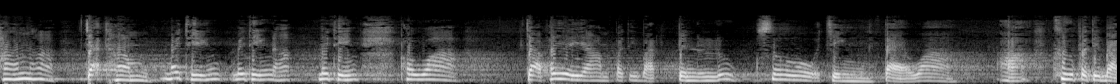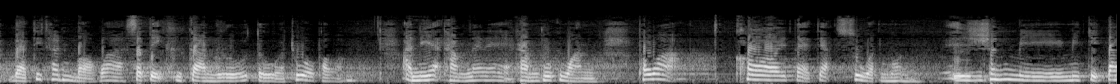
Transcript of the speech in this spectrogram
ทำค่ะจะทำไม่ทิ้งไม่ทิ้งนะไม่ทิ้ง เพราะว่าจะพยายามปฏิบัติเป็นลูกโซ่จริง แต่ว่าอ่าคือปฏิบัติแบบที่ท่านบอกว่าสติคือการรู้ตัวทั่วพร้อม อันนี้ทำแน่ ๆทำทุกวัน เพราะว่า คอยแต่จะสวดมนต์ฉันมีมีจิตใต้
